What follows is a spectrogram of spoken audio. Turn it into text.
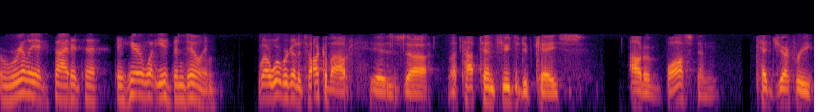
really excited to, to hear what you've been doing. Well, what we're going to talk about is uh, a top 10 fugitive case out of Boston, Ted Jeffrey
